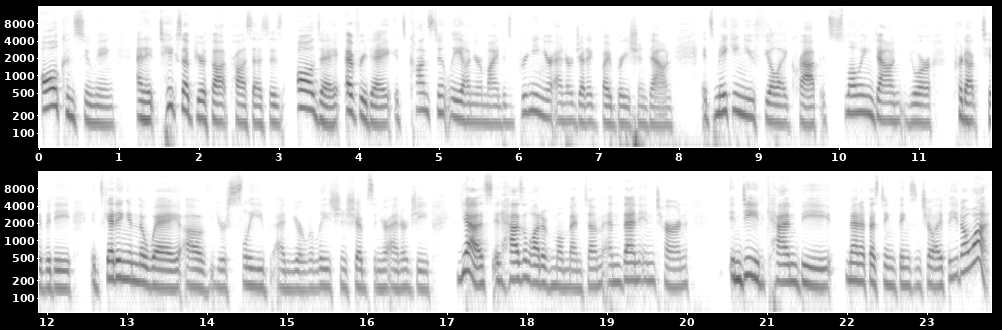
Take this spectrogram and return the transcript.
all consuming and it takes up your thought processes all day, every day, it's constantly on your mind. It's bringing your energetic vibration down. It's making you feel like crap. It's slowing down your productivity. It's getting in the way of your sleep and your relationships and your energy. Yes, it has a lot of momentum. And then in turn, indeed can be manifesting things into your life that you don't want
